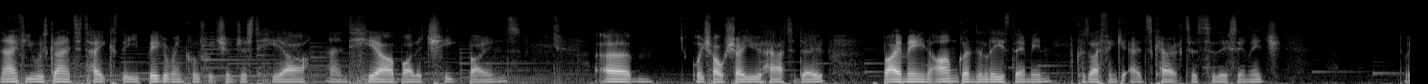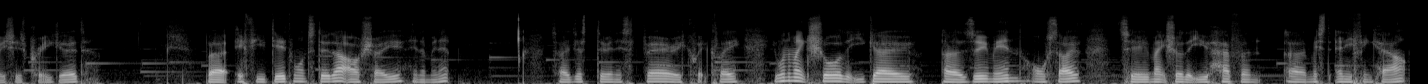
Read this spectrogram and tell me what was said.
Now if you was going to take the bigger wrinkles which are just here and here by the cheekbones um, which I'll show you how to do but I mean I'm going to leave them in because I think it adds character to this image which is pretty good. But if you did want to do that I'll show you in a minute. So just doing this very quickly. You want to make sure that you go uh, zoom in also to make sure that you haven't uh, missed anything out.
